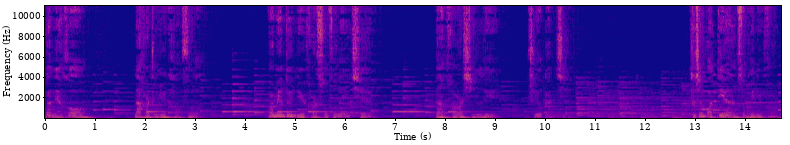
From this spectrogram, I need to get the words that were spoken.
半年后，男孩终于康复了。而面对女孩所做的一切，男孩心里只有感激。他想把店送给女孩，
